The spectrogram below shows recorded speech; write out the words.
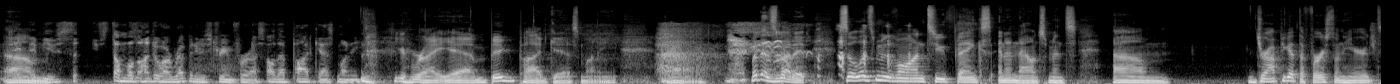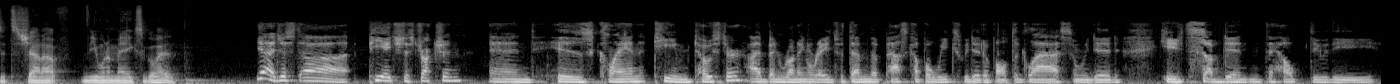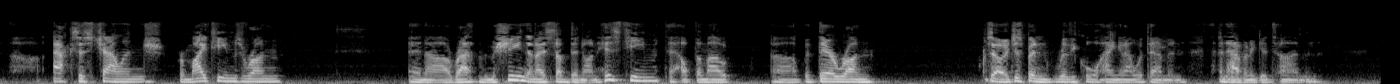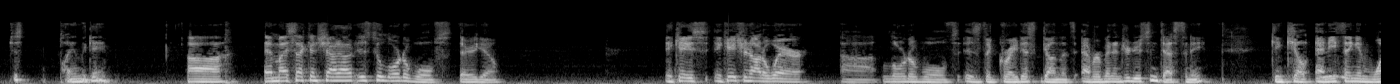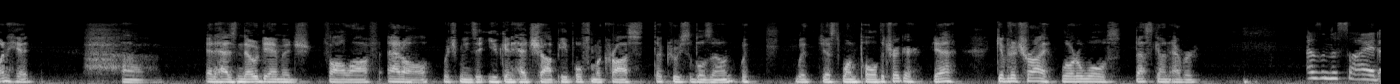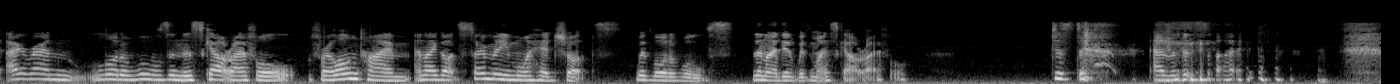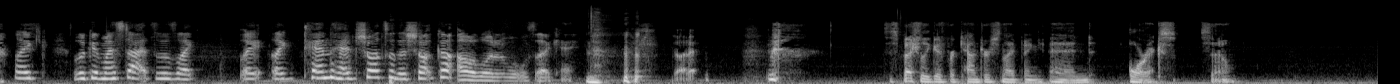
Hey, Um, maybe you, you stumbled onto our revenue stream for us, all that podcast money. You're right. Yeah, big podcast money. Uh, but that's about it. So let's move on to thanks and announcements. Um, Drop, you got the first one here. It's, it's a shout out you want to make. So go ahead. Yeah, just uh, PH Destruction and his clan Team Toaster. I've been running raids with them the past couple weeks. We did a Vault of Glass, and we did. He subbed in to help do the uh, Aksis Challenge for my team's run and uh, Wrath of the Machine, and I subbed in on his team to help them out uh, with their run. So it's just been really cool hanging out with them and, and having a good time and just playing the game. Uh, and my second shout out is to Lord of Wolves. There you go. In case in case you're not aware, uh, Lord of Wolves is the greatest gun that's ever been introduced in Destiny. Can kill anything in one hit. Uh, it has no damage fall off at all, which means that you can headshot people from across the Crucible zone with with just one pull of the trigger. Yeah, give it a try. Lord of Wolves, best gun ever. As an aside, I ran Lord of Wolves in the scout rifle for a long time, and I got so many more headshots with Lord of Wolves than I did with my scout rifle. Just as an aside. like, look at my stats. It was like, like, like ten headshots with a shotgun. Oh, Lord of the Wolves. Okay, got it. It's especially good for counter sniping and Oryx. So,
